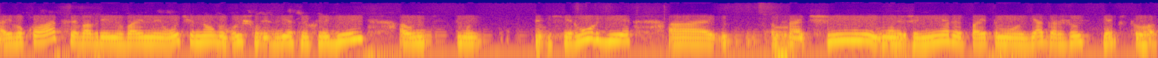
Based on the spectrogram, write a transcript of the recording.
эвакуация во время войны, очень много вышло известных людей, а хирурги, а, врачи, инженеры, поэтому я горжусь тем, что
